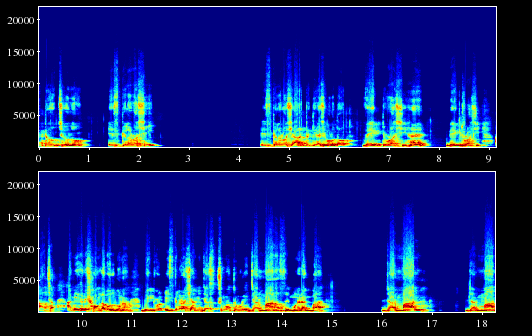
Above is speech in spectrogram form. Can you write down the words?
একটা হচ্ছে হলো স্কেলার রাশি স্কেলার রাশি আর একটা কি রাশি বলতো ভেক্টর রাশি হ্যাঁ? ভেক্টর রাশি। আচ্ছা আমি এখানে সংজ্ঞা বলব না। ভেক্টর স্কেলার রাশি আমি জাস্ট শুধুমাত্র বলি যার মান আছে। মনে রাখবা, যার মান যার মান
